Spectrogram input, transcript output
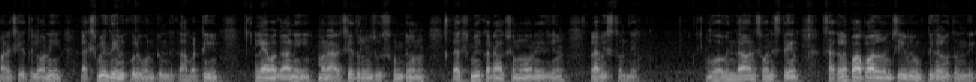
మన చేతిలోని లక్ష్మీదేవి కొలువు ఉంటుంది కాబట్టి లేవగానే మన అరచేతులను చూసుకుంటూ లక్ష్మీ కటాక్షము అనేది లభిస్తుంది. గోవింద అని స్మరిస్తే సకల పాపాల నుంచి విముక్తి కలుగుతుంది.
